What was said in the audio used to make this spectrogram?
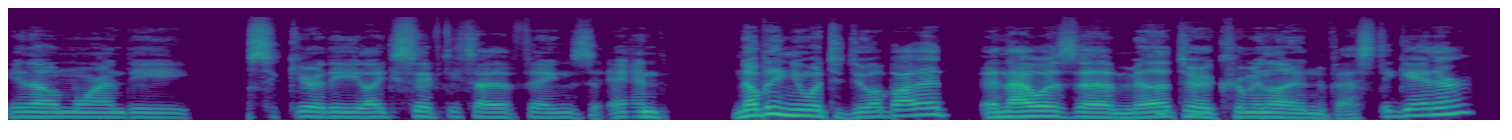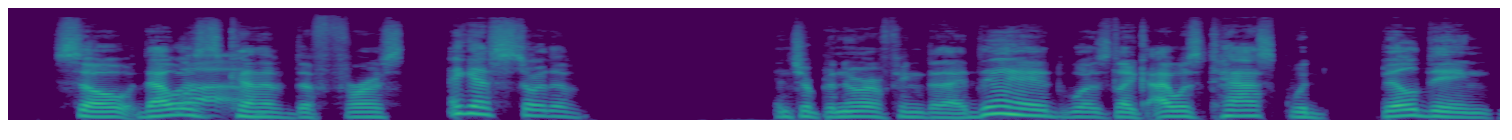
you know more on the security like safety side of things, and nobody knew what to do about it. And I was a military mm-hmm. criminal investigator. So that was Whoa. kind of the first, I guess, sort of entrepreneur thing that I did was like I was tasked with building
